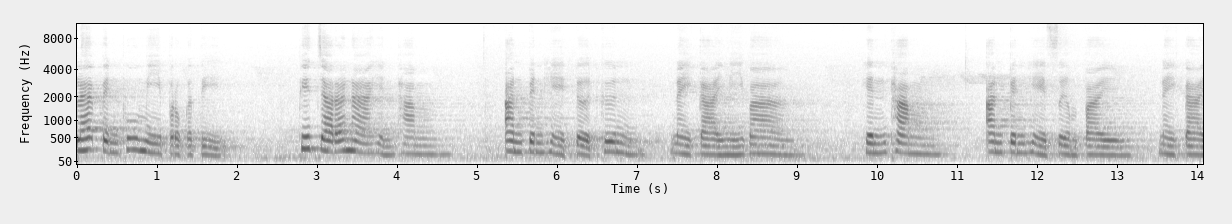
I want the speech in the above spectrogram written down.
และเป็นผู้มีปกติ พิจารณาเห็นธรรม อันเป็นเหตุเกิดขึ้นในกายนี้บ้าง เห็นธรรม อันเป็นเหตุเสื่อมไปในกาย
